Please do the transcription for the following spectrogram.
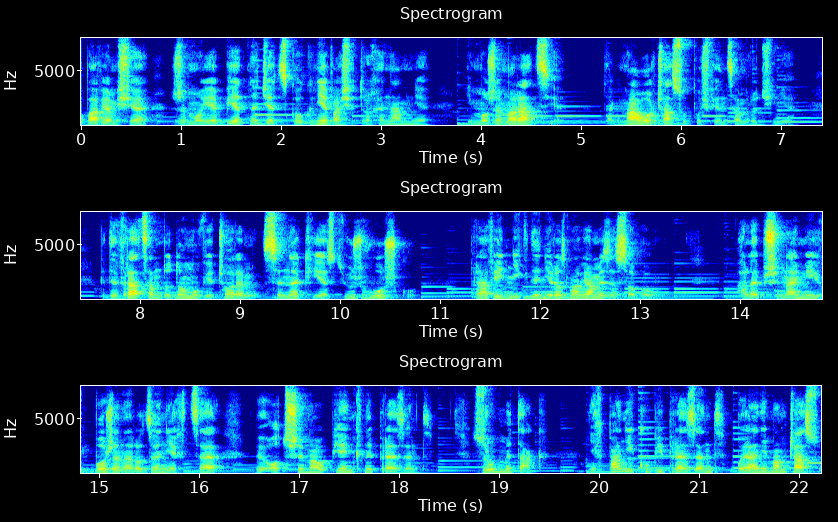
Obawiam się, że moje biedne dziecko gniewa się trochę na mnie i może ma rację. Tak mało czasu poświęcam rodzinie. Gdy wracam do domu wieczorem, synek jest już w łóżku. Prawie nigdy nie rozmawiamy ze sobą. Ale przynajmniej w Boże Narodzenie chcę, by otrzymał piękny prezent. Zróbmy tak. Niech pani kupi prezent, bo ja nie mam czasu.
